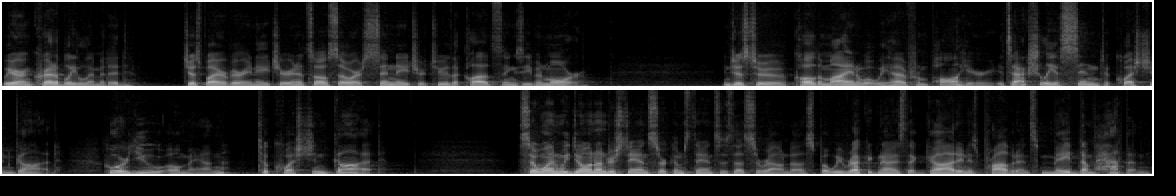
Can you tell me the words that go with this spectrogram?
We are incredibly limited just by our very nature, and it's also our sin nature, too, that clouds things even more. And just to call to mind what we have from Paul here, it's actually a sin to question God. Who are you, O oh man, to question God? So when we don't understand circumstances that surround us, but we recognize that God in his providence made them happen,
